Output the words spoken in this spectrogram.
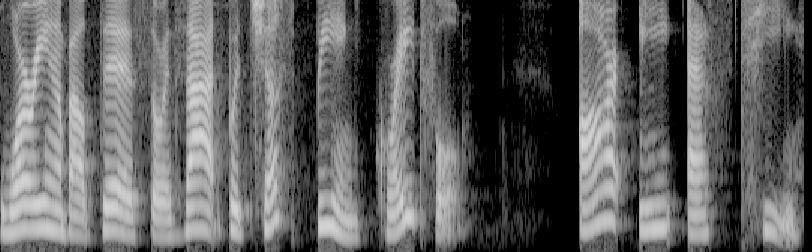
worrying about this or that, but just being grateful. R E S T.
